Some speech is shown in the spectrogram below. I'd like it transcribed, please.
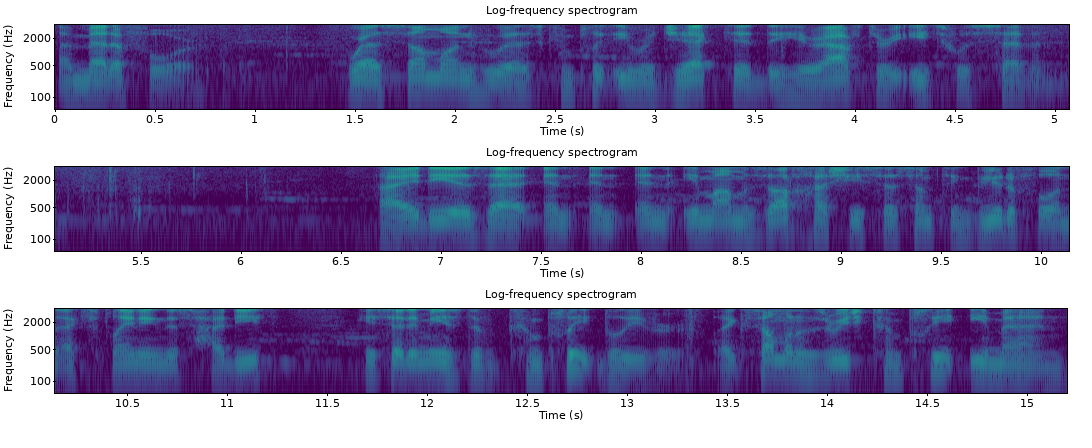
a metaphor, whereas someone who has completely rejected the hereafter eats with seven. The idea is that, and, and, and Imam says something beautiful in explaining this hadith. He said it means the complete believer, like someone who's reached complete iman,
